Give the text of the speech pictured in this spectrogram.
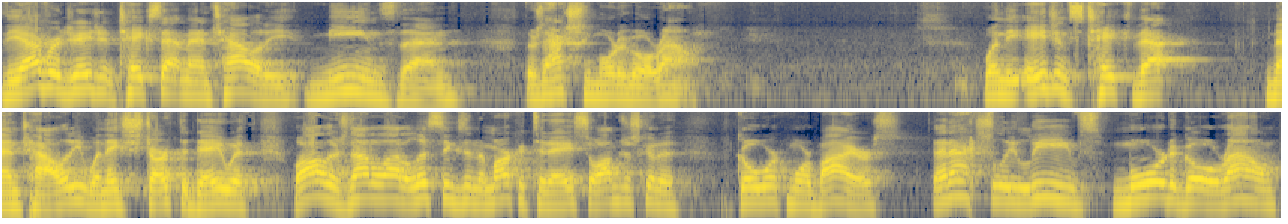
The average agent takes that mentality, means then there's actually more to go around. When the agents take that mentality when they start the day with, well, there's not a lot of listings in the market today, so I'm just going to go work more buyers. That actually leaves more to go around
